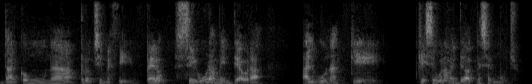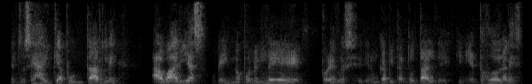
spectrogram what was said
dar con una próxima Ethereum, pero seguramente habrá alguna que, que seguramente va a crecer mucho. Entonces hay que apuntarle a varias, ¿okay? no ponerle, por ejemplo, si se tiene un capital total de 500 dólares,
